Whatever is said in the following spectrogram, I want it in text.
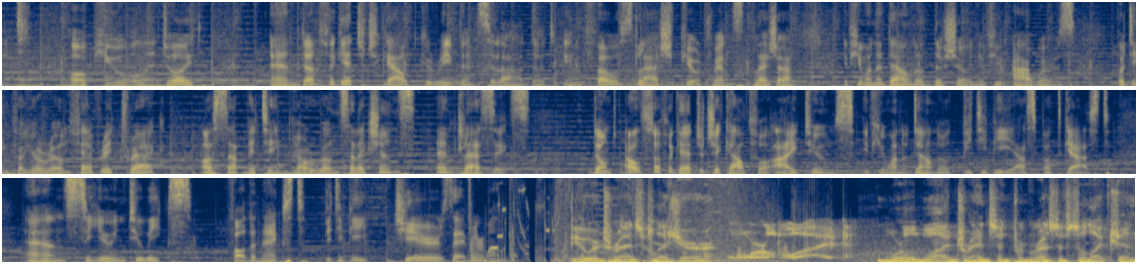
Hope you all enjoyed. And don't forget to check out caribbeansilla.info slash pure pleasure if you want to download the show in a few hours, voting for your own favorite track, or submitting your own selections and classics. Don't also forget to check out for iTunes if you want to download PTP as podcast. And see you in two weeks for the next PTP. Cheers, everyone. Pure Trance Pleasure. Worldwide. Worldwide trance and progressive selection.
